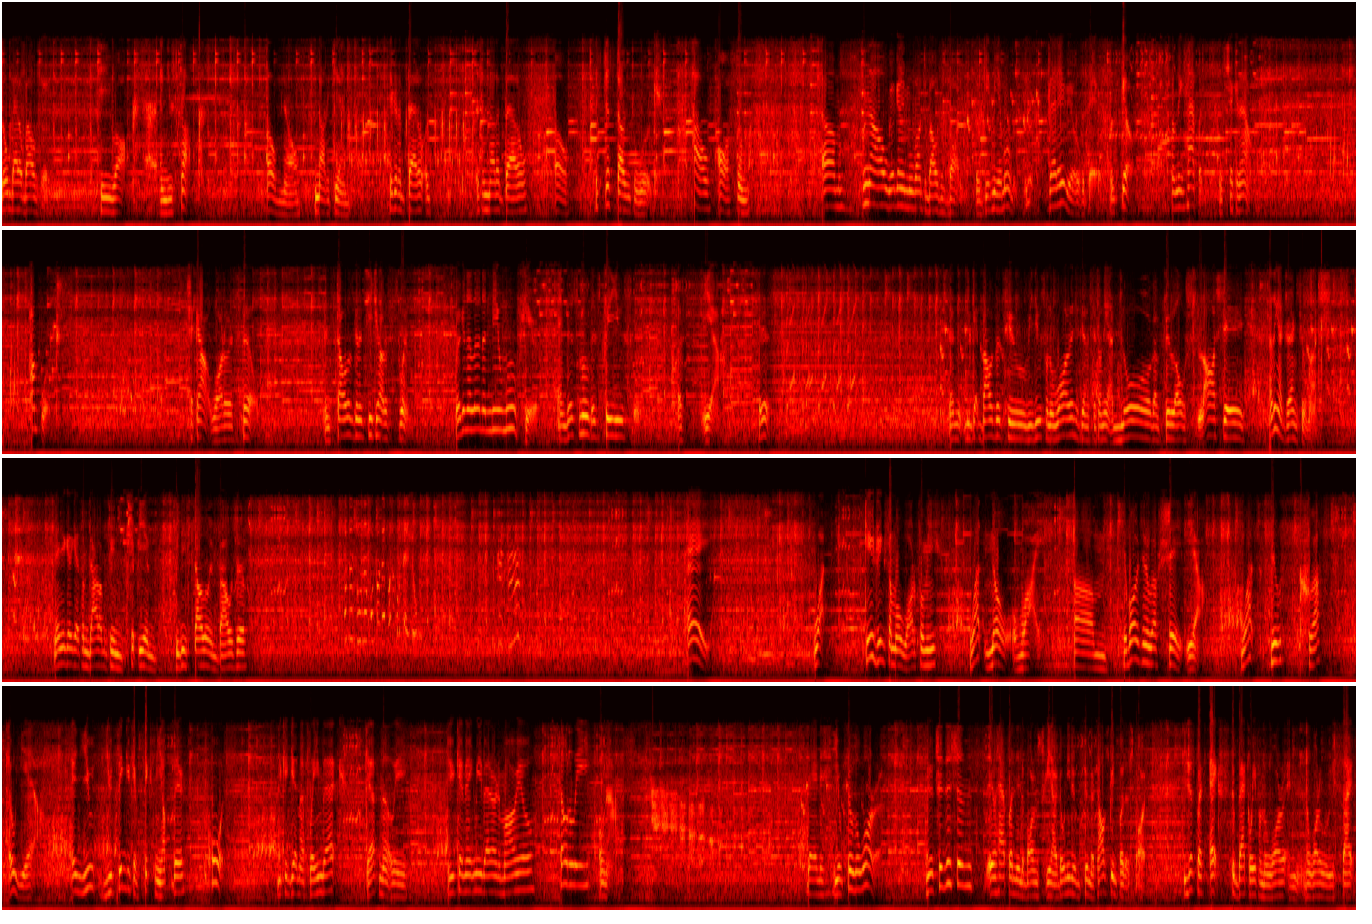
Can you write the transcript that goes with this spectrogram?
Don't battle Bowser. He rocks. And you suck. Oh no, not again. You're gonna battle. It's another battle. Oh, it's just starting to work. How awesome. Um, now we're gonna move on to Bowser's body. So give me a moment. That area over there. Let's go. Something happened. Let's check it out. Check out, water is filled. And Starlow's gonna teach you how to swim. We're gonna learn a new move here. And this move is pretty useful. Uh, yeah, it is. Then you get Bowser to reduce from the water. He's gonna say something like, Lord, I feel all sloshy. I think I drank too much. Then you're gonna get some dialogue between Chippy and between Starlow and Bowser. Hey! What? Can you drink some more water for me? What? No. Why? Um, your boy's in a rough shape, yeah. What? Filth? Crust? Oh yeah. And you, you think you can fix me up there? Of course. You can get my flame back? Definitely. You can make me better than Mario? Totally. Oh not. Then you fill the water. The transitions will happen in the bottom screen. I don't need to film the top screen for this part. You just press X to back away from the water and the water will recite.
